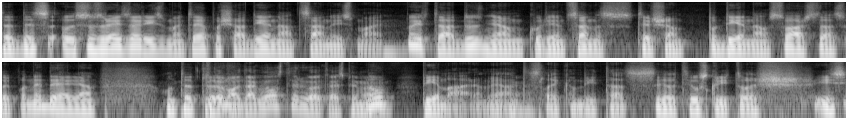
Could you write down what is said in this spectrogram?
tad es, es uzreiz arī izmaiņu tajā pašā dienā cenu izmaiņu. Nu, ir tādi uzņēmumi, kuriem cenas tiešām pa dienām svārstās vai pa nedēļām. tad Tu domā, degvielas tirgotājs, piemēram? Nu, piemēram, jā, tas laikam bija tāds ļoti uzkrītošs iz,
